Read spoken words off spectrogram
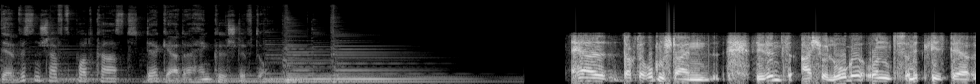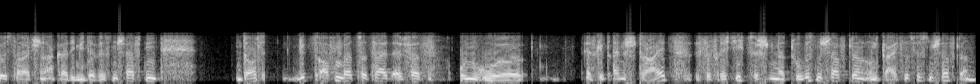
der Wissenschaftspodcast der Gerda Henkel Stiftung. Herr Dr. Ruppenstein, Sie sind Archäologe und Mitglied der Österreichischen Akademie der Wissenschaften. Dort gibt es offenbar zurzeit etwas Unruhe. Es gibt einen Streit, ist das richtig, zwischen Naturwissenschaftlern und Geisteswissenschaftlern?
